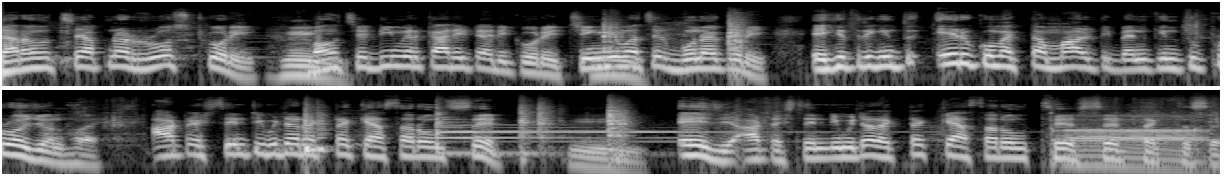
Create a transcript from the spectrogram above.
যারা হচ্ছে আপনার রোস্ট করি বা হচ্ছে ডিমের কারি টারি করি চিংড়ি মাছের বোনা করি এক্ষেত্রে কিন্তু এরকম একটা মাল্টিপ্যান কিন্তু প্রয়োজন হয়। আঠাশ সেন্টিমিটার একটা ক্যাসারোল সেট এই যে আঠাশ সেন্টিমিটার একটা ক্যাসারোল সেট। থাকতেছে।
